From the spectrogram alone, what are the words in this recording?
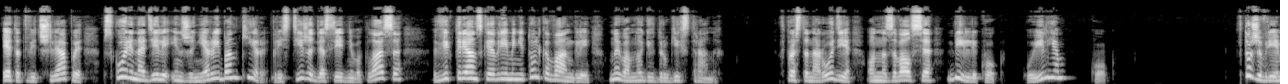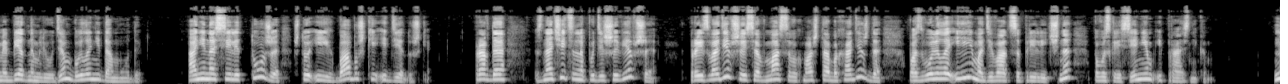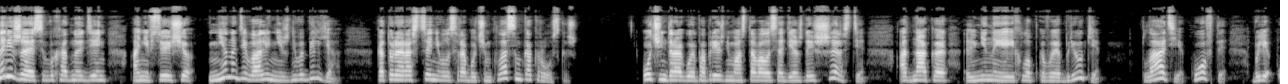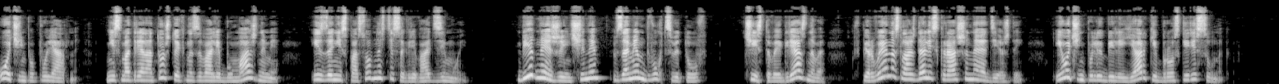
Этот вид шляпы вскоре надели инженеры и банкиры, престижа для среднего класса в викторианское время не только в Англии, но и во многих других странах. В простонародье он назывался Билли Кок, Уильям Кок. В то же время бедным людям было не до моды. Они носили то же, что и их бабушки и дедушки. Правда, значительно подешевевшее – Производившаяся в массовых масштабах одежда позволила и им одеваться прилично по воскресеньям и праздникам. Наряжаясь в выходной день, они все еще не надевали нижнего белья, которая расценивалась рабочим классом как роскошь. Очень дорогой по-прежнему оставалась одежда из шерсти, однако льняные и хлопковые брюки, платья, кофты были очень популярны, несмотря на то, что их называли бумажными из-за неспособности согревать зимой. Бедные женщины взамен двух цветов, чистого и грязного, впервые наслаждались крашеной одеждой и очень полюбили яркий броский рисунок.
